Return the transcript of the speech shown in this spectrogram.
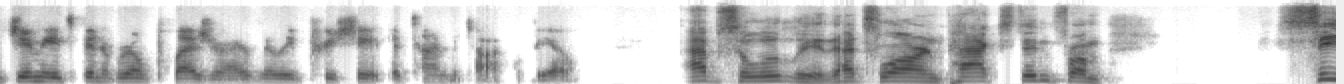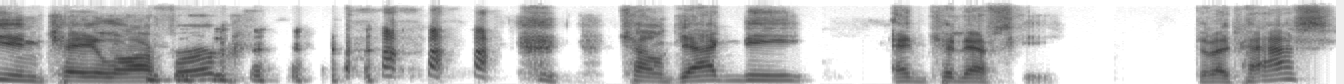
Jimmy, it's been a real pleasure. I really appreciate the time to talk with you. Absolutely. That's Lauren Paxton from C and K Law Firm, Calcagni and Kanefsky. Did I pass?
